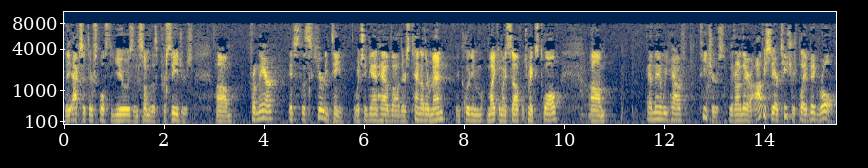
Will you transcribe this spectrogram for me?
the exit they're supposed to use and some of the procedures. Um, from there, it's the security team, which again have uh, there's 10 other men, including Mike and myself, which makes 12. Um, and then we have teachers that are there. Obviously, our teachers play a big role.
